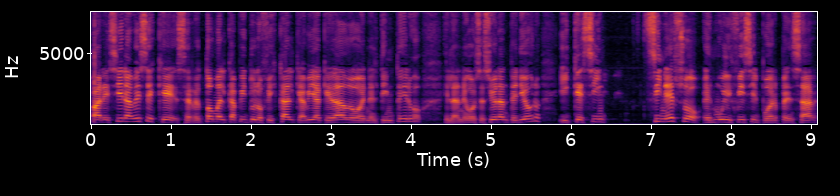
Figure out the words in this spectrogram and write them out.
pareciera a veces que se retoma el capítulo fiscal que había quedado en el tintero en la negociación anterior y que sin, sin eso es muy difícil poder pensar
